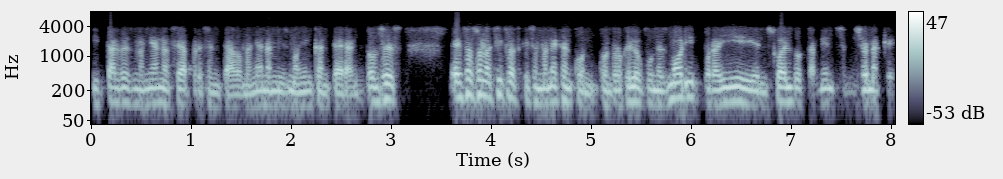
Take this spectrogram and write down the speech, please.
y tal vez mañana sea presentado, mañana mismo ahí en cantera. Entonces, esas son las cifras que se manejan con, Rogelio Funes Mori. Por ahí el sueldo también se menciona que,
